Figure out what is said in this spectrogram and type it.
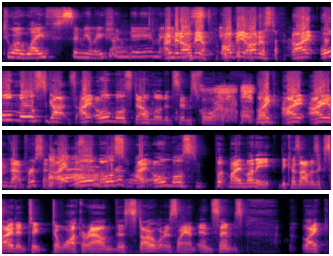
to a life simulation game. I mean, I'll be I'll be honest. I almost got I almost downloaded Sims 4. Like I I am that person. I It was so almost. I almost put my money because I was excited to to walk around this Star Wars land in Sims. Like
